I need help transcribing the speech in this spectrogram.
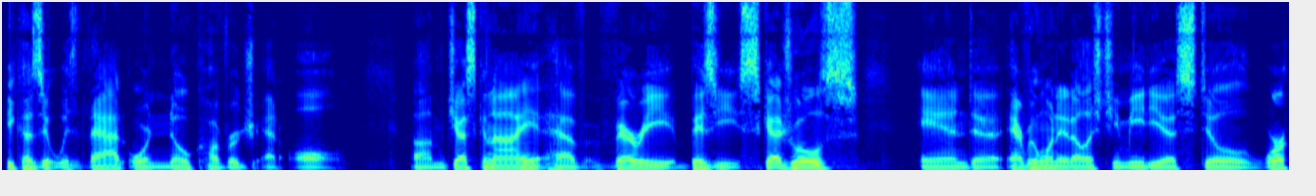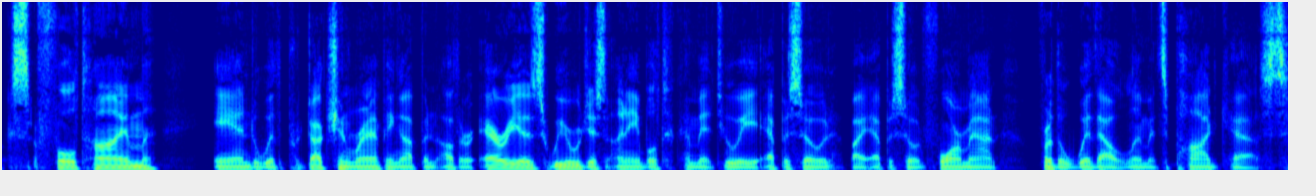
because it was that or no coverage at all. Um, Jessica and I have very busy schedules, and uh, everyone at LSG Media still works full time. And with production ramping up in other areas, we were just unable to commit to a episode by episode format for the Without Limits podcasts.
